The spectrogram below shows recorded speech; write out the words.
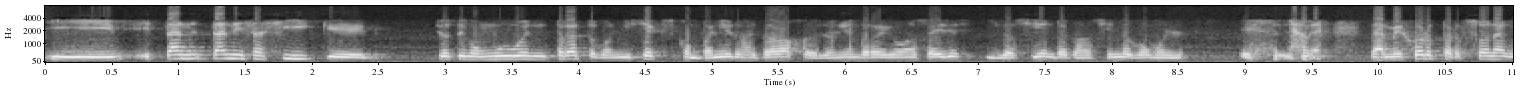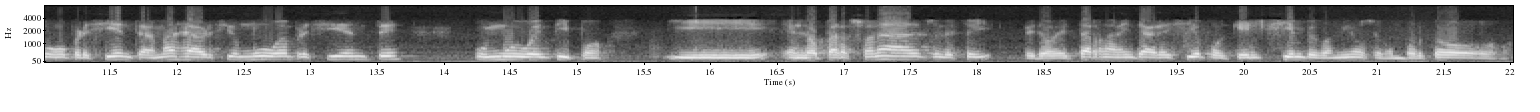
Y tan, tan es así que yo tengo muy buen trato con mis ex compañeros de trabajo de la Unión de Radio Buenos Aires y lo siguen reconociendo como la, mejor persona como presidente, además de haber sido un muy buen presidente, un muy buen tipo. Y en lo personal yo le estoy pero eternamente agradecido porque él siempre conmigo se comportó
